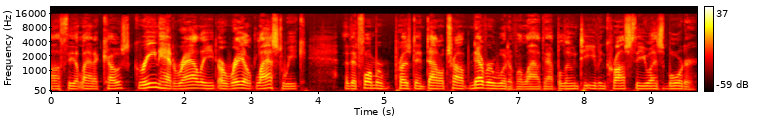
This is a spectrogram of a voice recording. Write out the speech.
off the Atlantic coast. Greene had rallied or railed last week that former President Donald Trump never would have allowed that balloon to even cross the U.S. border.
